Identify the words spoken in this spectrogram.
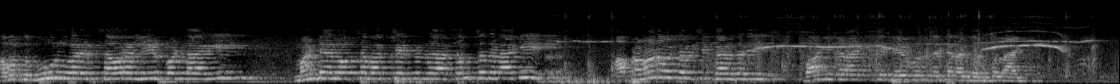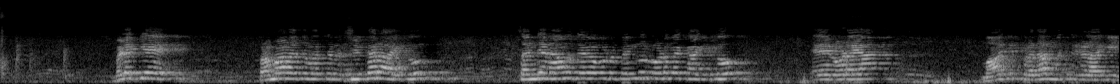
ಅವತ್ತು ಮೂರುವರೆ ಸಾವಿರ ಲೀಡ್ ಮಂಡ್ಯ ಲೋಕಸಭಾ ಕ್ಷೇತ್ರದ ಸಂಸದನಾಗಿ ಆ ಪ್ರಮಾಣ ವಚನ ಸ್ವೀಕಾರದಲ್ಲಿ ಭಾಗಿಗಳಾಗಿದ್ದೆ ದೇವರುಗಳ ಜೊತೆ ನನಗೆ ಅನುಕೂಲ ಆಯಿತು. ಬೆಳಗ್ಗೆ ಪ್ರಮಾಣದ ವಚನ ಸ್ವೀಕಾರ ಆಯಿತು. ಸಂಜೆ ನಾವು ದೇವೇಗೌಡರು ಬೆಂಗಳೂರು ನೋಡಬೇಕಾಗಿತ್ತು. ಏ, ನೋಡಯ್ಯ, ಮಾಜಿ ಪ್ರಧಾನಮಂತ್ರಿಗಳಾಗಿ,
